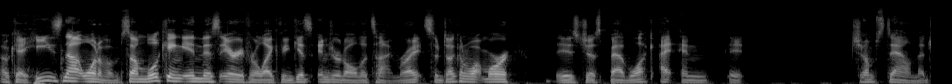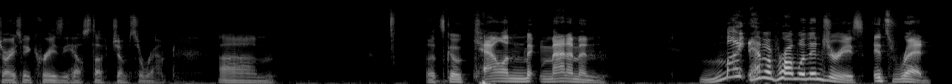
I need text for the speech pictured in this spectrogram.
Okay, he's not one of them. So I'm looking in this area for like the gets injured all the time, right? So Duncan Watmore is just bad luck, I, and it jumps down. That drives me crazy how stuff jumps around. Um, let's go. Callum McManaman might have a problem with injuries. It's red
